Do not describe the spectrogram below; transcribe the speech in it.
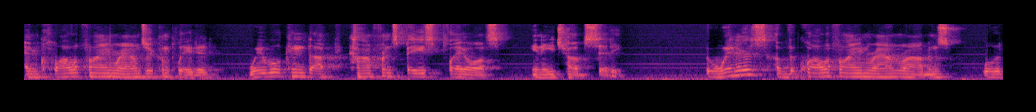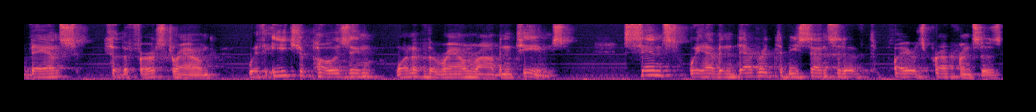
and qualifying rounds are completed, we will conduct conference based playoffs in each hub city. The winners of the qualifying round robins will advance to the first round, with each opposing one of the round robin teams. Since we have endeavored to be sensitive to players' preferences,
